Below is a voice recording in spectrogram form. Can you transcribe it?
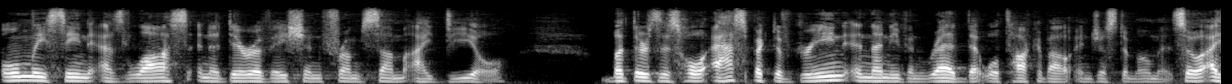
only seen as loss and a derivation from some ideal but there's this whole aspect of green and then even red that we'll talk about in just a moment. So I,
